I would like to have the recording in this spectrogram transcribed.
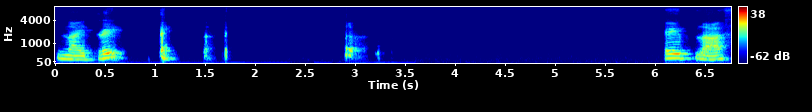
nitrate. A plus,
